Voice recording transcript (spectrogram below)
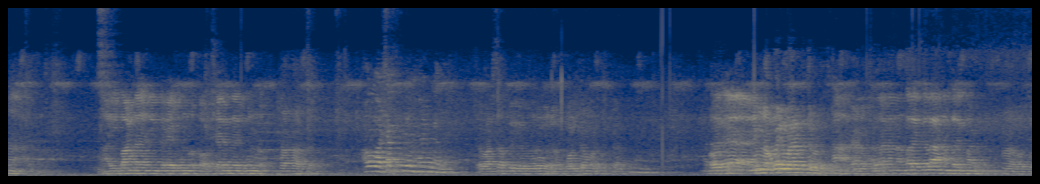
ಹಾಂ. ಈ ಬಾಂಡ್ ನಿಮ್ಮ ಕಡೆ ಇಟ್ಕೊಂಡ್ಬಿಡಪ್ಪ ಹುಷಾರಿಂದ ಇಟ್ಕೊಂಡ್ಬಿಡು. ಹಾಂ ಹಾಂ ಸರ್. ಅವ್ರು ವಾಟ್ಸಪ್ ಮಾಡಿಬಿಡಲ್ಲ ವಾಟ್ಸಪ್ಪಿಗೆ ಫೋನ್ ಪೇ ಮಾಡ್ಬೇಕು ನಿಮ್ಮ ನಂಬರಿಗೆ ಮಾಡ್ಬಿಡ್ತೇನೆ ನೋಡಿ. ಹಾಂ ನಂಬರ್ ಐತಲ್ಲ ಆ ನಂಬರಿಗೆ ಮಾಡಿ ಹಾಂ ಓಕೆ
